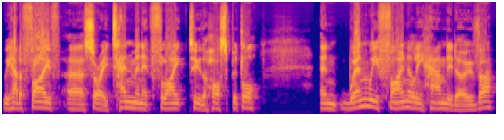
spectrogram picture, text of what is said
We had a five, uh, sorry, 10 minute flight to the hospital. And when we finally handed over,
